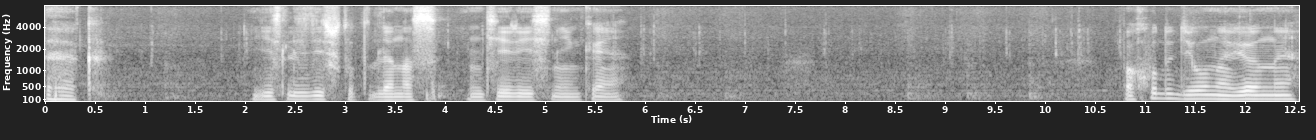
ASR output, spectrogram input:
Так. Есть ли здесь что-то для нас интересненькое? По ходу дела, наверное,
